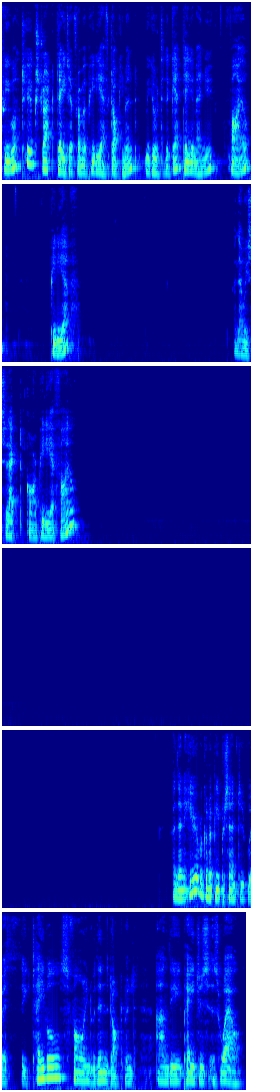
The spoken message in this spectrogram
If we want to extract data from a PDF document, we go to the Get Data menu, File, PDF, and then we select our PDF file. And then here we're going to be presented with the tables found within the document and the pages as well.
